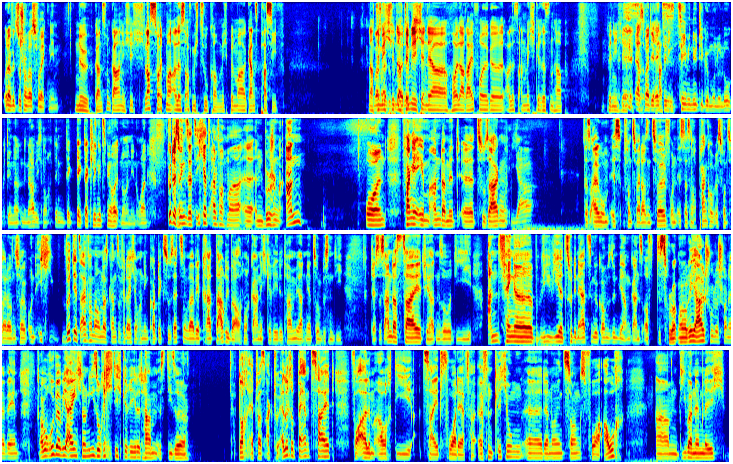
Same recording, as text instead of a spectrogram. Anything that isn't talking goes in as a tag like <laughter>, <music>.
Oder willst du schon was vorwegnehmen? Nö, ganz und gar nicht. Ich lasse heute mal alles auf mich zukommen. Ich bin mal ganz passiv. Nachdem, also ich, nachdem ich in der Heulerei-Folge alles an mich gerissen habe, bin ich jetzt. Erstmal direkt passiv. dieses zehnminütige Monolog, den, den habe ich noch, den, der, der, da klingelt es mir heute noch in den Ohren. Gut, deswegen ja. setze ich jetzt einfach mal äh, ein bisschen an und fange eben an damit äh, zu sagen, ja, das Album ist von 2012 und ist das noch Punkrock ist von 2012 und ich würde jetzt einfach mal, um das Ganze vielleicht auch in den Kontext zu setzen, weil wir gerade darüber auch noch gar nicht geredet haben, wir hatten jetzt so ein bisschen die Jazz ist anders Zeit, wir hatten so die Anfänge, wie wir zu den Ärzten gekommen sind, wir haben ganz oft das Rock'n'Roll Realschule schon erwähnt, aber worüber wir eigentlich noch nie so richtig geredet haben, ist diese doch etwas aktuellere Bandzeit, vor allem auch die Zeit vor der Veröffentlichung äh, der neuen Songs, vor auch. Ähm, die war nämlich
